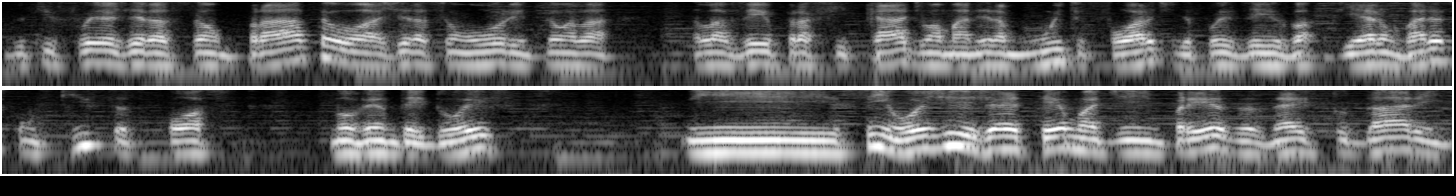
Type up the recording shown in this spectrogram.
do que foi a geração prata ou a geração ouro. Então, ela, ela veio para ficar de uma maneira muito forte. Depois veio, vieram várias conquistas pós 92. E sim, hoje já é tema de empresas, né, estudarem,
